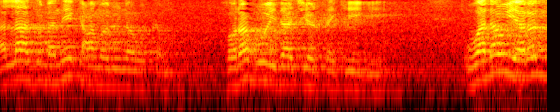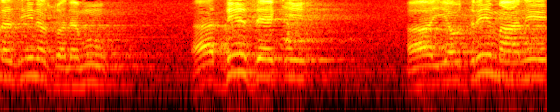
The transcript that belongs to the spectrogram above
الله زما نیک عملونه وکم خو رب وای دا چیرته کیږي ولو ير الذين ظلموا دې ځکه یو درې معنی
